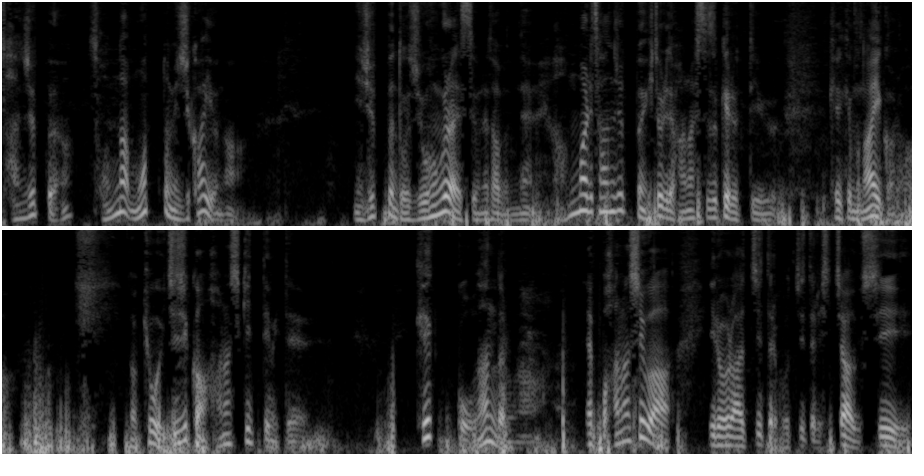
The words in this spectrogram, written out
30分そんな、もっと短いよな。20分とか15分ぐらいですよね、多分ね。あんまり30分一人で話し続けるっていう経験もないから、今日1時間話し切ってみて、結構なんだろうな。やっぱ話はいろいろあっち行ったりこっち行ったりしちゃうし、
